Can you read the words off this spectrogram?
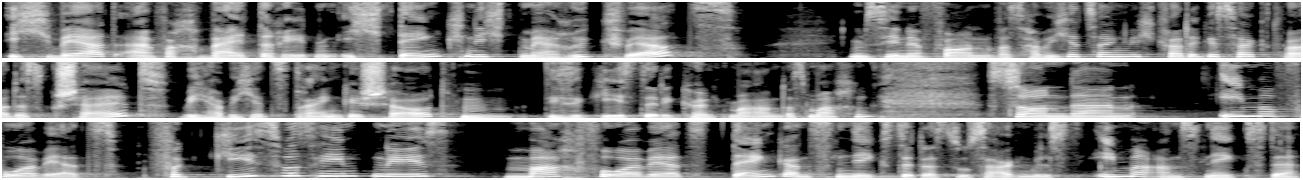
ich werde einfach weiterreden. Ich denke nicht mehr rückwärts, im Sinne von, was habe ich jetzt eigentlich gerade gesagt? War das gescheit? Wie habe ich jetzt reingeschaut? Hm, diese Geste, die könnte man anders machen. Sondern immer vorwärts. Vergiss, was hinten ist. Mach vorwärts, denk ans nächste, das du sagen willst, immer ans nächste.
